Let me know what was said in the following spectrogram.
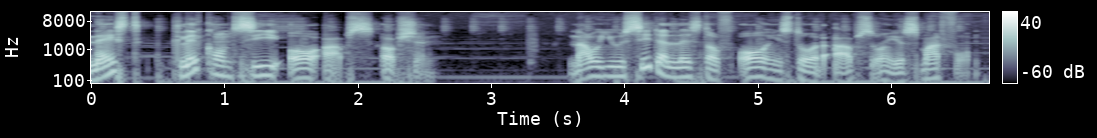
Next, click on See All Apps option. Now you will see the list of all installed apps on your smartphone.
